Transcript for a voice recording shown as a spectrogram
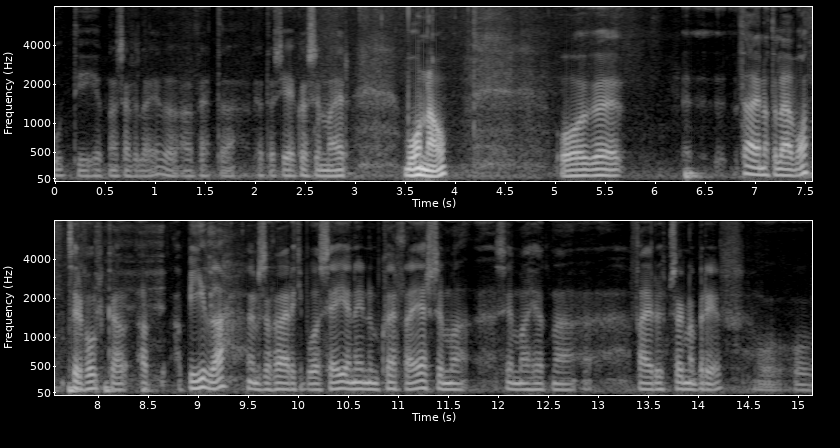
út í hérna samfélagið að, að þetta, þetta sé eitthvað sem er von á. Og uh, það er náttúrulega vond fyrir fólk að, að, að býða, þannig að það er ekki búið að segja neinum hver það er sem að, sem að hérna, fær uppsagna bref og, og,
